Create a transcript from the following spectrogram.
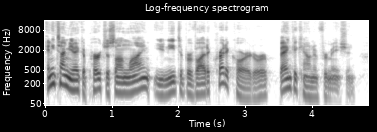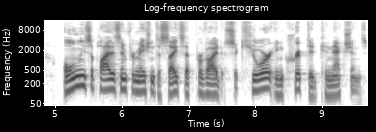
Anytime you make a purchase online, you need to provide a credit card or bank account information. Only supply this information to sites that provide secure encrypted connections.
